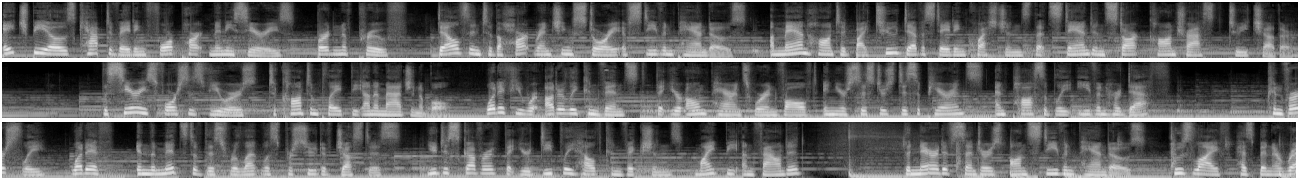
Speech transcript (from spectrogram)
HBO's captivating four-part miniseries, Burden of Proof, delves into the heart-wrenching story of Stephen Pandos, a man haunted by two devastating questions that stand in stark contrast to each other. The series forces viewers to contemplate the unimaginable. What if you were utterly convinced that your own parents were involved in your sister's disappearance and possibly even her death? Conversely, what if, in the midst of this relentless pursuit of justice, you discover that your deeply held convictions might be unfounded? The narrative centers on Stephen Pandos, whose life has been irrevocably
